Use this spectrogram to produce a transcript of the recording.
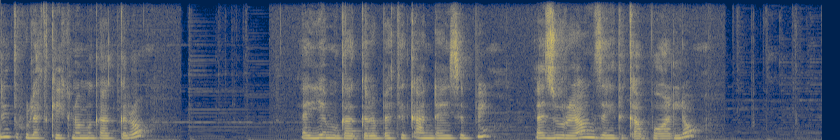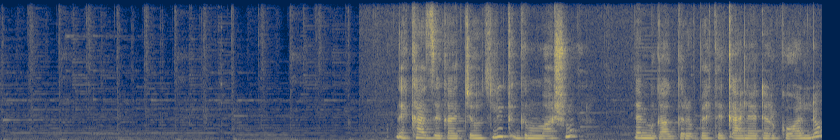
ሊጥ ሁለት ኬክ ነው የምጋግረው። የምጋግርበት እቃ እንዳይዝብኝ ዙሪያውን ዘይት እቀባዋለሁ። ካዘጋጀሁት ሊጥ ግማሹን የምጋግርበት እቃ ላይ አደርገዋለሁ።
